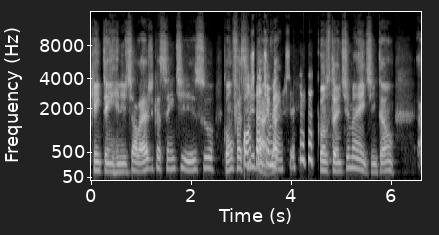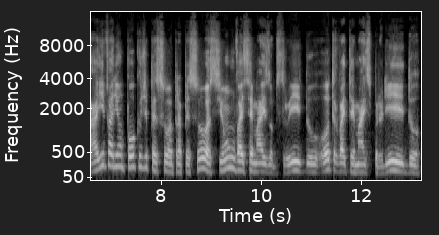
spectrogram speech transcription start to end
Quem tem rinite alérgica sente isso com facilidade. Constantemente. Constantemente. Então, aí varia um pouco de pessoa para pessoa, se um vai ser mais obstruído, outro vai ter mais prurido,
